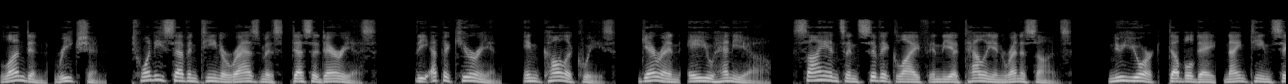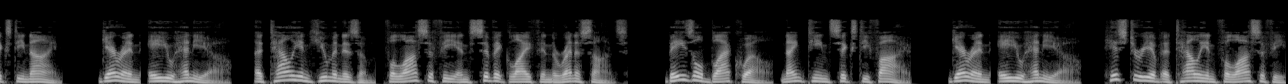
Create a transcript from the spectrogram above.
London, Reaktion. 2017 Erasmus, Desiderius. The Epicurean. In Colloquies. Garin, Eugenio. Science and Civic Life in the Italian Renaissance. New York, Doubleday, 1969. Garin, Eugenio. Italian Humanism, Philosophy and Civic Life in the Renaissance. Basil Blackwell, 1965. Garin, Eugenio. History of Italian Philosophy,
